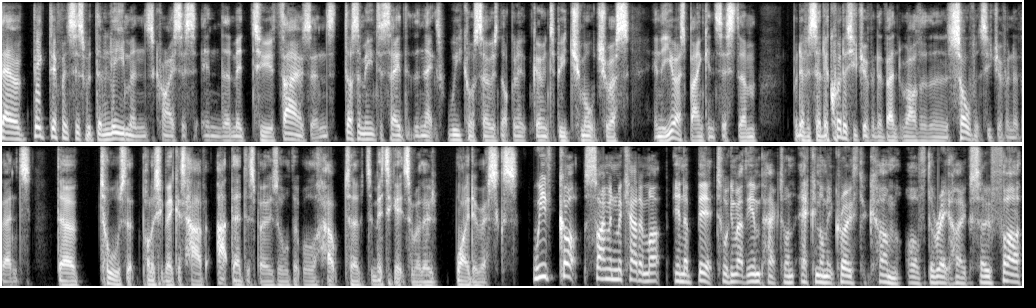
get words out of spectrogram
there are big differences with the Lehman's crisis in the mid 2000s. Doesn't mean to say that the next week or so is not going to, going to be tumultuous in the US banking system. But if it's a liquidity driven event rather than a solvency driven event, there are tools that policymakers have at their disposal that will help to, to mitigate some of those wider risks. We've got Simon MacAdam up in a bit talking about the impact on economic growth to come of the rate hike so far.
